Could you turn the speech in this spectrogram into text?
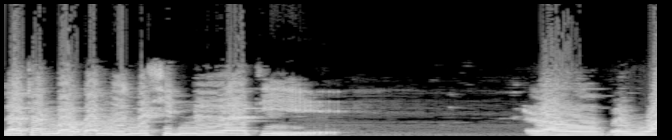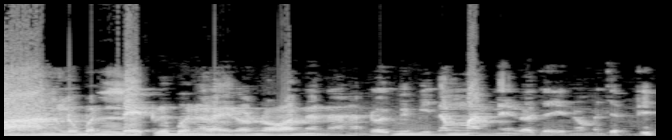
แล้วท่านบอกว่าเหมือนกับชิ้นเนื้อที่เราไปวางหรือบนเหล็กหรือบนอะไรร้อนๆนั่นนะฮะโดยไม่มีน้ำมันเนี่ยเราจะเห็นว่ามันจะติด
